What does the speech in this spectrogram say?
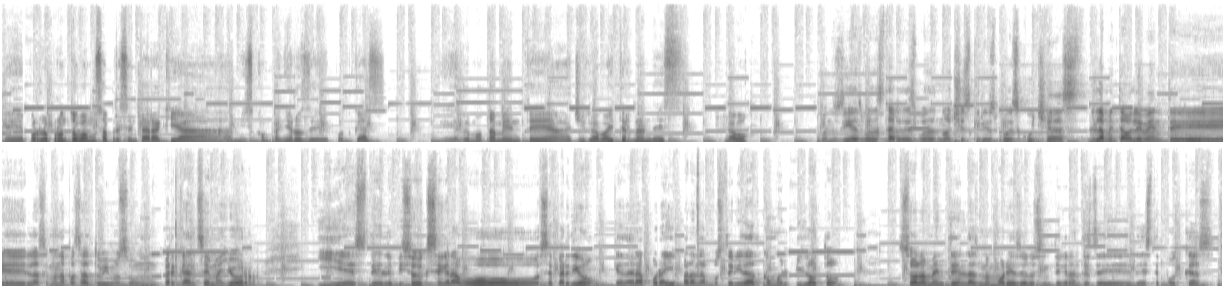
Eh, por lo pronto vamos a presentar aquí a, mis compañeros de podcast, eh, remotamente a Gigabyte Hernández. Gabo. Buenos días, buenas tardes, buenas noches, queridos escuchas. Lamentablemente la semana pasada tuvimos un percance mayor y este el episodio que se grabó se perdió. Quedará por ahí para la posteridad como el piloto solamente en las memorias de los integrantes de, este podcast.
